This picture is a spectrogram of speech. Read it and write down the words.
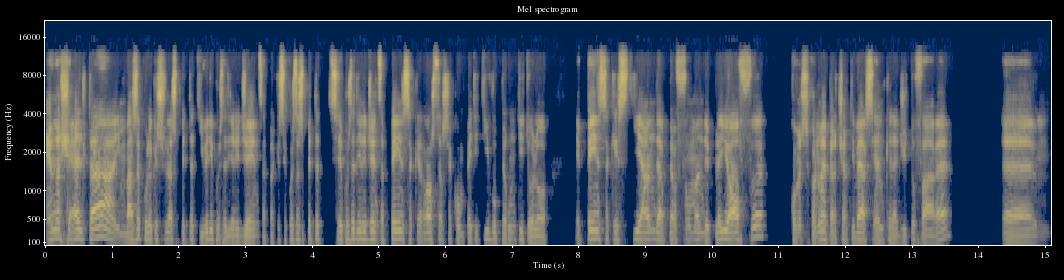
È una scelta in base a quelle che sono le aspettative di questa dirigenza, perché se questa, aspetta- se questa dirigenza pensa che il roster sia competitivo per un titolo e pensa che stia underperformando i playoff, come secondo me per certi versi anche legitto fare, eh,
